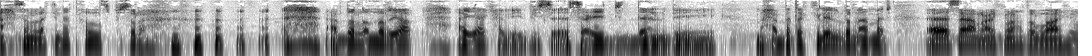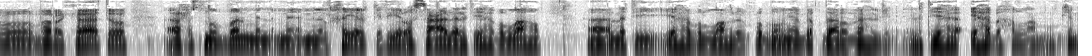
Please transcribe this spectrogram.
أحسن لك انها تخلص بسرعة. عبد الله من الرياض حياك حبيبي سعيد جدا بمحبتك للبرنامج. آه، السلام عليكم ورحمة الله وبركاته. آه، حسن الظن من من الخير الكثير والسعادة التي يهب الله آه، التي يهب الله للقلوب المؤمنة بإقدار الله التي يهبها الله ممكن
